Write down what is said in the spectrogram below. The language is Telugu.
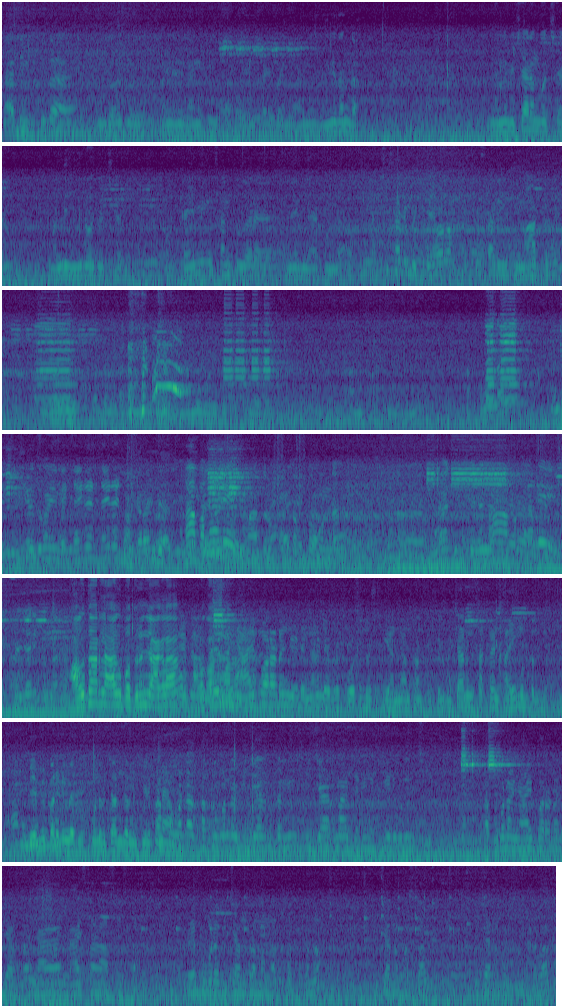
సాధింపుగా ఈరోజు పన్నెండు గంటలు అరవై గంటలు అయిపోయిన కానీ ఈ విధంగా నన్ను విచారంగా వచ్చారు. మళ్ళీ ఈరోజు వచ్చారు. టైమింగ్స్ అంటూ గారే అనేది లేకుండా ఒక కక్ష సర్టిఫికేట్ కేవలం సక్సెస్ సర్టిఫికేట్ మాత్రమే ఈరోజు పెద్దలు ముందు పోయి తప్పకుండా అంటే ఈ విధమైన మాత్రం తప్పకుండా ఆగుతారులే ఆగు పొద్దు నుంచి ఆగలా. న్యాయ పోరాటం చేయడం కానీ లేకపోతే కోర్టు దృష్టికి అన్ని అంశాలు తీసుకెళ్ళి విచారణకు సరైన టైం ఉంటుంది. ఇవేమీ పరిగణలో తీసుకుంటే విచారణ జరిగిన తీర్పనే తప్పకుండా తప్పకుండా విచారణ విచారణ జరిగిన తీరు గురించి తప్పకుండా న్యాయ పోరాటం చేస్తాం న్యాయ న్యాయస్థానం ఆశ్రయిస్తాం. రేపు కూడా విచారణ రమ్మన్నారు తప్పకుండా విచారణకు వస్తారు విచారణకు వచ్చిన తర్వాత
